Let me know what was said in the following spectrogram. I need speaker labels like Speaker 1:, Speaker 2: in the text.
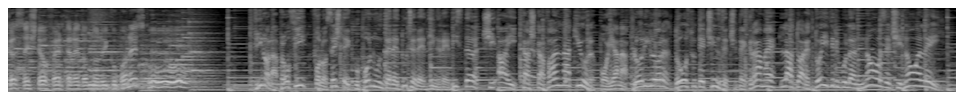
Speaker 1: Găsește ofertele domnului Cuponescu!
Speaker 2: Vino la Profi, folosește cuponul de reducere din revistă și ai Cașcaval natur, Poiana Florilor, 250 de grame la doar 2,99 lei.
